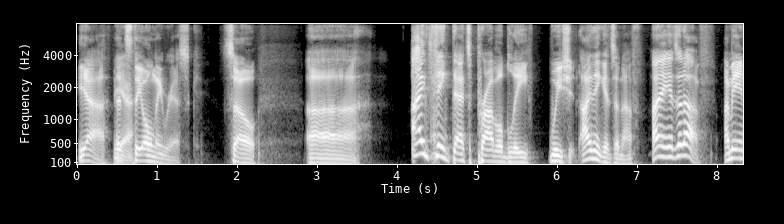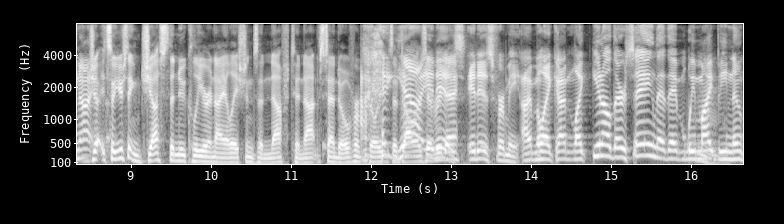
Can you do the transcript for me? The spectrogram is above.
Yeah, that's Yeah. the only risk. So, uh, I think that's probably we should. I think it's enough. I think it's enough. I mean, I, so you're saying just the nuclear annihilation's enough to not send over billions of yeah, dollars it every day? is. It is for me. I'm like, I'm like, you know, they're saying that they, we might be nu-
